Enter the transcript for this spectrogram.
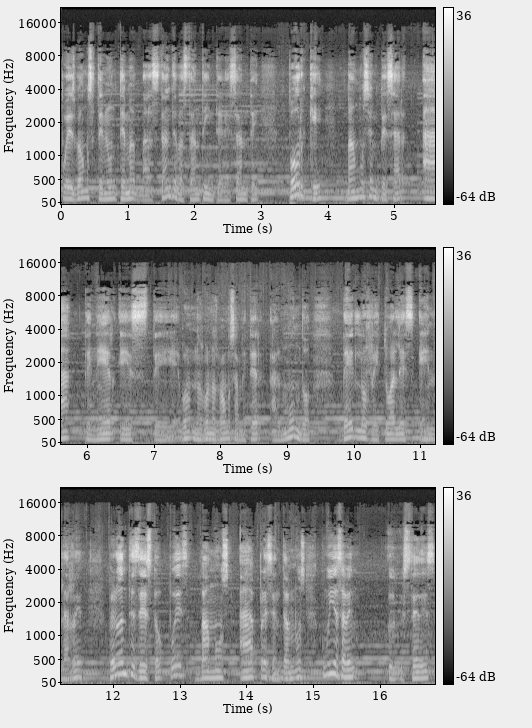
pues vamos a tener un tema bastante bastante interesante porque vamos a empezar a tener este, bueno, nos vamos a meter al mundo de los rituales en la red. Pero antes de esto, pues vamos a presentarnos. Como ya saben ustedes,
